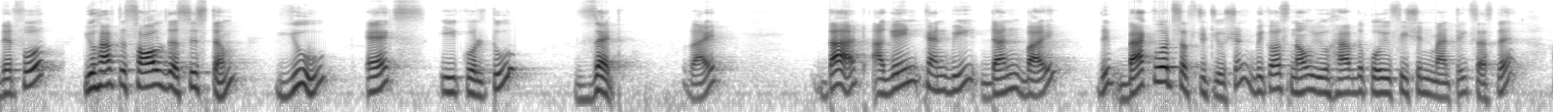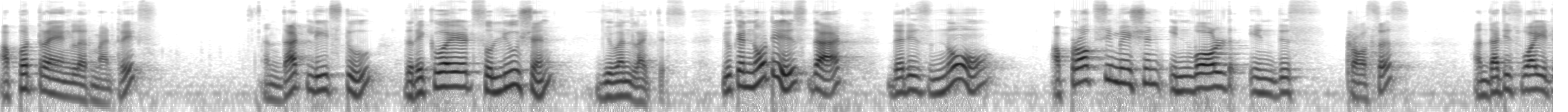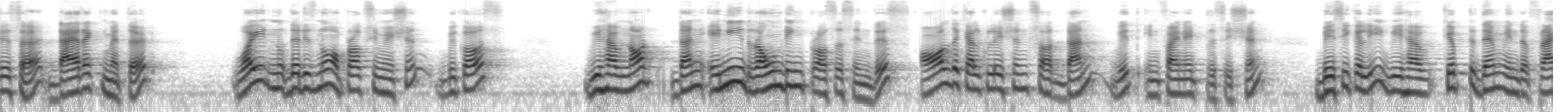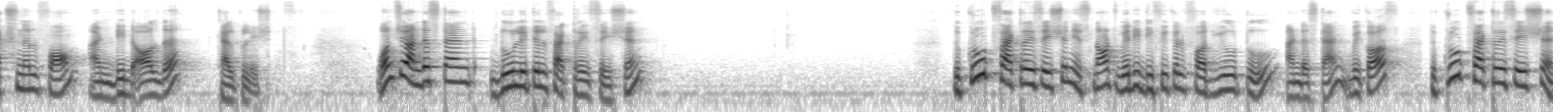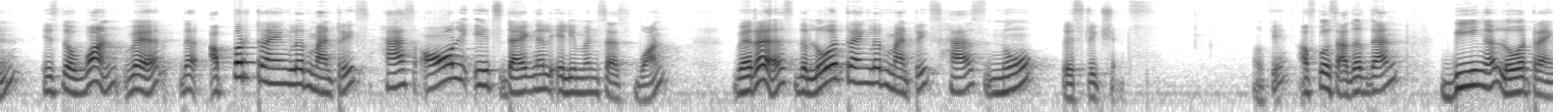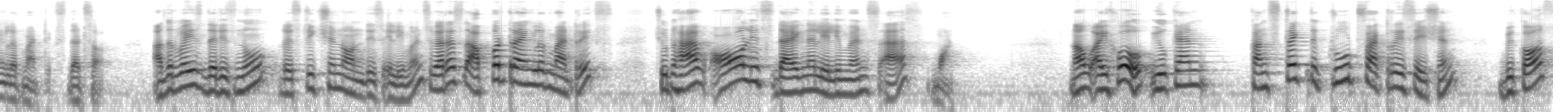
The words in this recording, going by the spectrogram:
Therefore, you have to solve the system u x equal to z right? That again can be done by the backward substitution because now you have the coefficient matrix as the upper triangular matrix. And that leads to the required solution given like this. You can notice that there is no approximation involved in this process and that is why it is a direct method Why no, there is no approximation? Because we have not done any rounding process in this, all the calculations are done with infinite precision. Basically, we have kept them in the fractional form and did all the calculations. Once you understand Doolittle factorization, the Crout factorization is not very difficult for you to understand, because the Crout factorization is the one where the upper triangular matrix has all its diagonal elements as 1, whereas the lower triangular matrix has no restrictions. Okay. Of course, other than being a lower triangular matrix that is all. Otherwise, there is no restriction on these elements, whereas the upper triangular matrix should have all its diagonal elements as 1. Now, I hope you can construct the Crout factorization because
